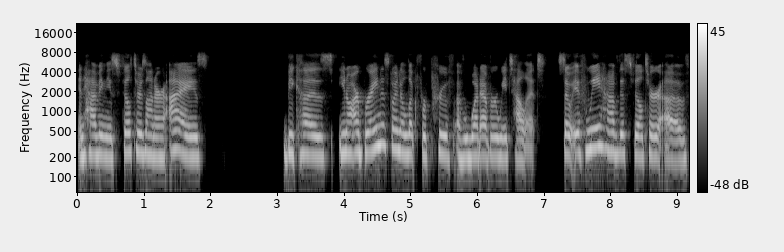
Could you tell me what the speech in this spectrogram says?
and having these filters on our eyes because you know our brain is going to look for proof of whatever we tell it so if we have this filter of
